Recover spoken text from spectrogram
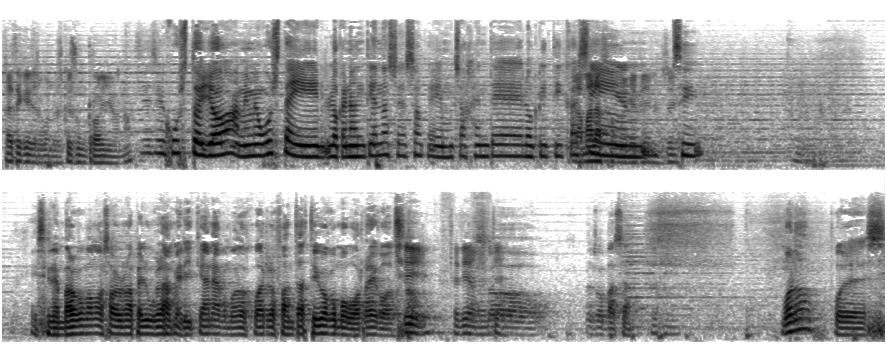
parece que dices, bueno, es que es un rollo, ¿no? Sí, sí, justo yo, a mí me gusta y lo que no entiendo es eso, que mucha gente lo critica La mala sin... fama que tiene, sí. sí. Y sin embargo, vamos a ver una película americana como Dos Cuadros Fantásticos como Borregos. ¿no? Sí, efectivamente. Eso, eso pasa. Bueno, pues.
